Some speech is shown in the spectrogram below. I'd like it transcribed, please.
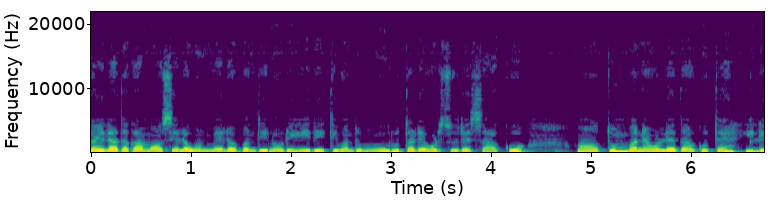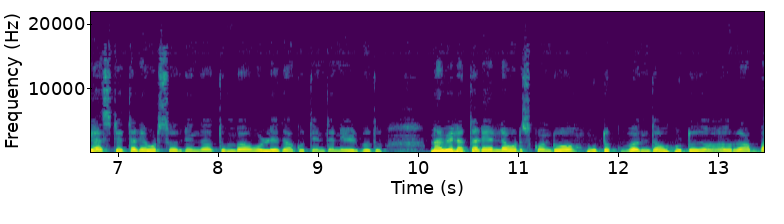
ಕೈಲಾದಾಗ ಅಮಾವಾಸ್ಯೆ ಎಲ್ಲ ಹುಣ್ಮೇಲೋ ಬಂದು ನೋಡಿ ಈ ರೀತಿ ಒಂದು ಮೂರು ತಡೆ ಒಡಿಸಿದ್ರೆ ಸಾಕು. ತುಂಬಾ ಒಳ್ಳೆಯದಾಗುತ್ತೆ ಇಲ್ಲಿ ಅಷ್ಟೇ ತಡೆ ಒಡಿಸೋದ್ರಿಂದ ತುಂಬ ಒಳ್ಳೆಯದಾಗುತ್ತೆ ಅಂತಲೇ ಹೇಳ್ಬೋದು. ನಾವೆಲ್ಲ ತಡೆ ಎಲ್ಲ ಒಡಿಸ್ಕೊಂಡು ಊಟಕ್ಕೆ ಬಂದು, ಊಟ ಅವರು ಹಬ್ಬ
